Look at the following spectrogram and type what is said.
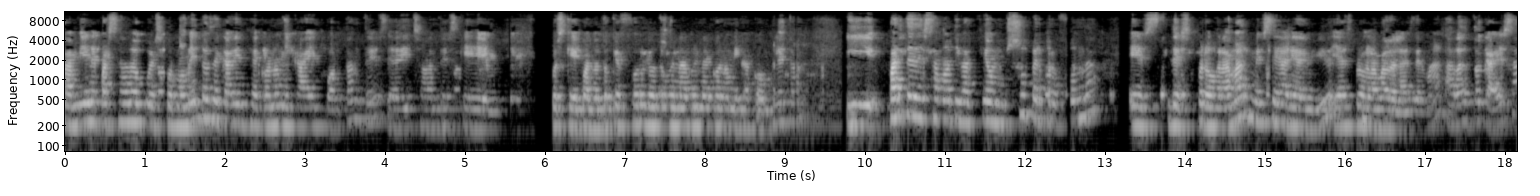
también he pasado pues, por momentos de carencia económica importantes. Se ha dicho antes que, pues, que cuando toqué fondo tuve una ruina económica completa. Y parte de esa motivación súper profunda es desprogramarme ese área de mi vida. Ya he desprogramado las demás, ahora toca esa,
